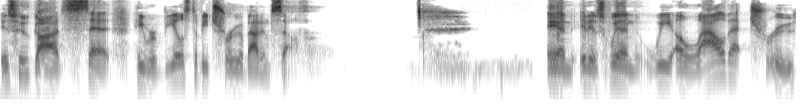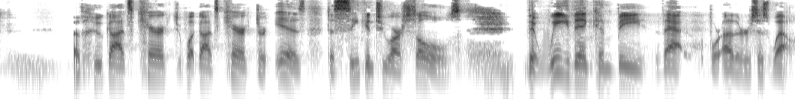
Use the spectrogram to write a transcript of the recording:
is who God said he reveals to be true about himself. And it is when we allow that truth of who God's character, what God's character is to sink into our souls that we then can be that for others as well.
